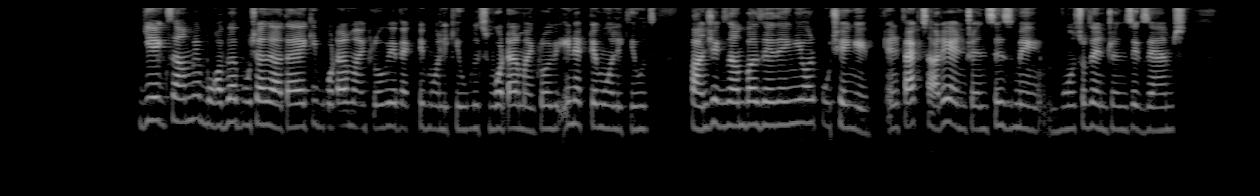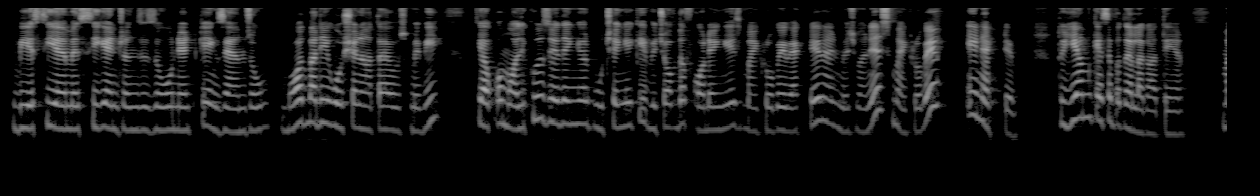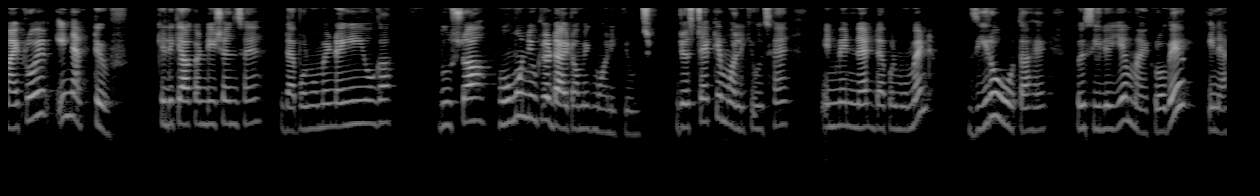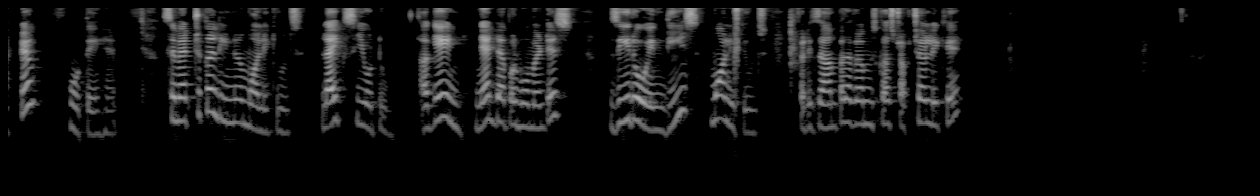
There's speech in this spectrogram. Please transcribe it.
ये एग्ज़ाम में बहुत बार पूछा जाता है कि what are microwave active molecules what are microwave inactive molecules पाँच एग्जाम्पल्स दे देंगे और पूछेंगे। इनफैक्ट सारे एंट्रेंसेज में most of the entrance exams B S C M S C के एंट्रेंसेज हो नेट के एग्ज़ाम्स हो, बहुत बार ये क्वेश्चन आता है उसमें भी। कि आपको मॉलिक्यूल्स दे देंगे और पूछेंगे कि which of the following is microwave active and which one is microwave inactive तो ये हम कैसे पता लगाते हैं? माइक्रोवेव इनएक्टिव के लिए क्या कंडीशंस हैं? डायपोल मोमेंट नहीं होगा। दूसरा होमोन्यूक्लियर डायटोमिक मॉलिक्यूल्स जो स्टेक के मॉलिक्यूल्स हैं, इनमें नेट डायपोल मोमेंट ज़ीरो होता है तो इसीलिए ये माइक्रोवेव इनएक्टिव होते हैं। Symmetrical linear molecules like C O two again net dipole moment is zero in these molecules for example अगर हम इसका स्ट्रक्चर लिखें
